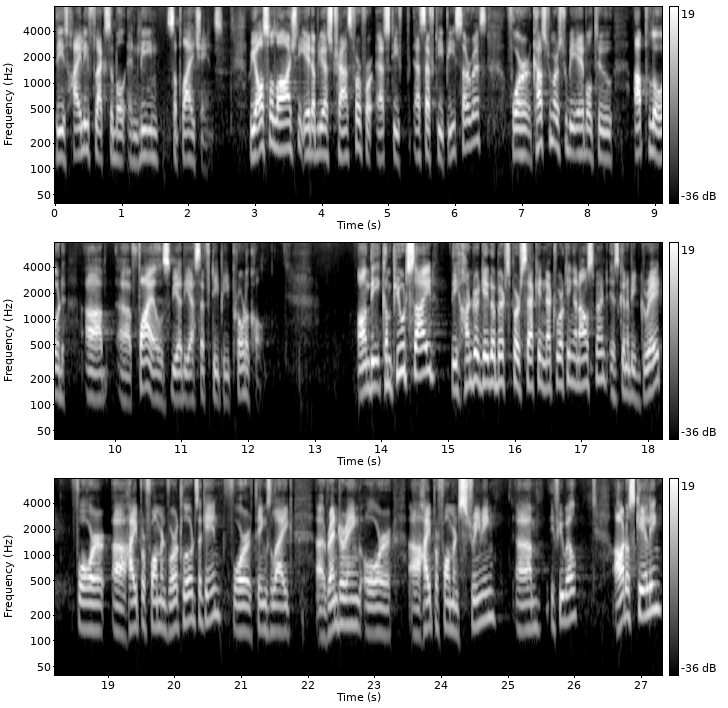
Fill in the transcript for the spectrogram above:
these highly flexible and lean supply chains. We also launched the AWS Transfer for SFTP service for customers to be able to upload uh, uh, files via the SFTP protocol. On the compute side, the 100 gigabits per second networking announcement is going to be great for uh, high performance workloads again, for things like uh, rendering or uh, high performance streaming, um, if you will. Auto scaling,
